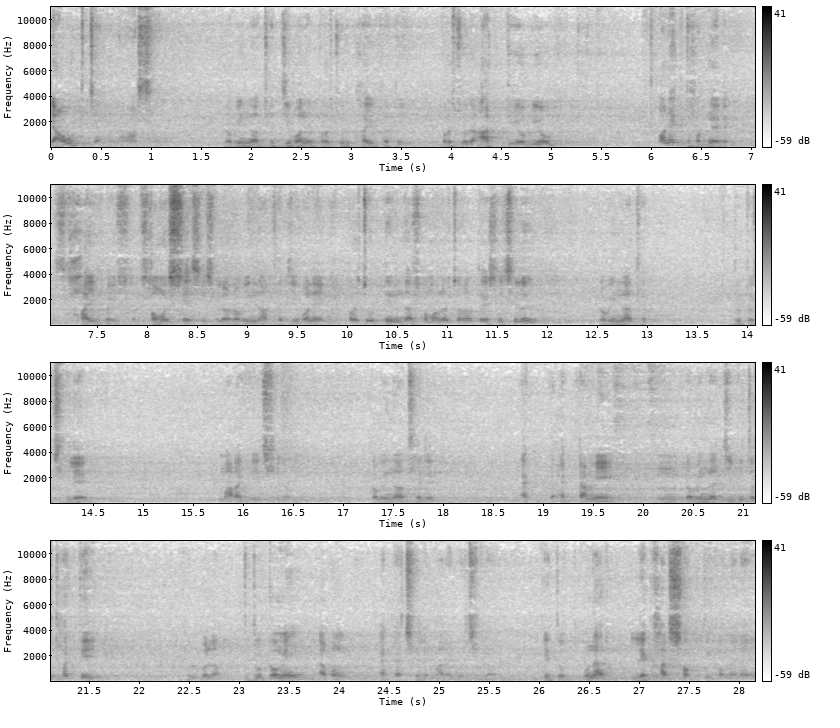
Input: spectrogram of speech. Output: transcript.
ডাউট যেন না আসে। রবীন্দ্রনাথের জীবনে প্রচুর ক্ষয়ক্ষতি, প্রচুর আত্মীয় বিয়োগ অনেক ধরনের ক্ষয় হয়েছে সমস্যা এসেছিল রবীন্দ্রনাথের জীবনে। প্রচুর নিন্দা সমালোচনা তো এসেছিলই। রবীন্দ্রনাথের দুটো ছেলে মারা গিয়েছিল। রবীন্দ্রনাথের একটা একটা মেয়ে। রবীন্দ্রনাথ জীবিত থাকতেই ভুল বললাম, দুটো মেয়ে এবং একটা ছেলে মারা গিয়েছিল। কিন্তু ওনার লেখার শক্তি কমে নাই,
